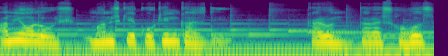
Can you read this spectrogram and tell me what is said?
আমি অলস, মানুষকে কঠিন কাজ দিই, কারণ তারা সহজ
